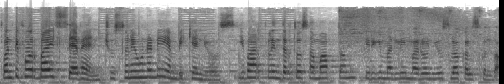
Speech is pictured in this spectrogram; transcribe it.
twenty four by seven చూస్తూనే ఉండండి ఎంబీకే న్యూస్. ఈ వార్తలు ఇంతటితో సమాప్తం. తిరిగి మళ్ళీ మరో న్యూస్లో కలుసుకుందాం.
